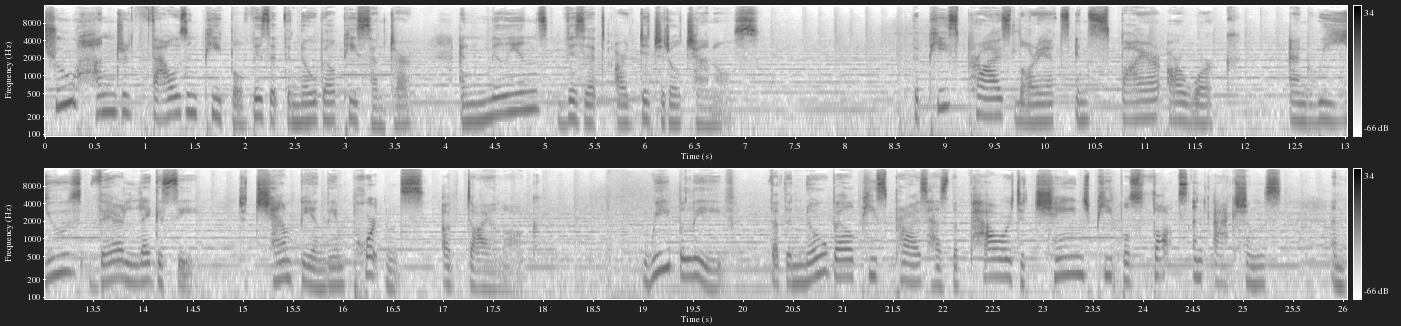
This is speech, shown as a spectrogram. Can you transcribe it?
200,000 people visit the Nobel Peace Center and millions visit our digital channels. The Peace Prize laureates inspire our work, and we use their legacy to champion the importance of dialogue. We believe that the Nobel Peace Prize has the power to change people's thoughts and actions and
